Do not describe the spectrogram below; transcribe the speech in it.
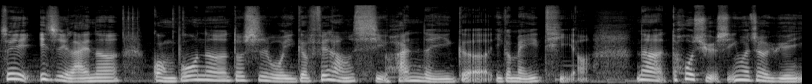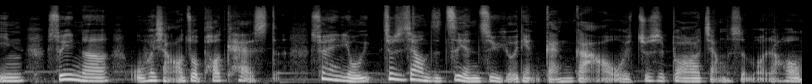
所以一直以来呢，广播呢都是我一个非常喜欢的一个一个媒体啊。那或许是因为这个原因，所以呢，我会想要做 podcast。虽然有就是这样子自言自语，有一点尴尬哦，我就是不知道要讲什么，然后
